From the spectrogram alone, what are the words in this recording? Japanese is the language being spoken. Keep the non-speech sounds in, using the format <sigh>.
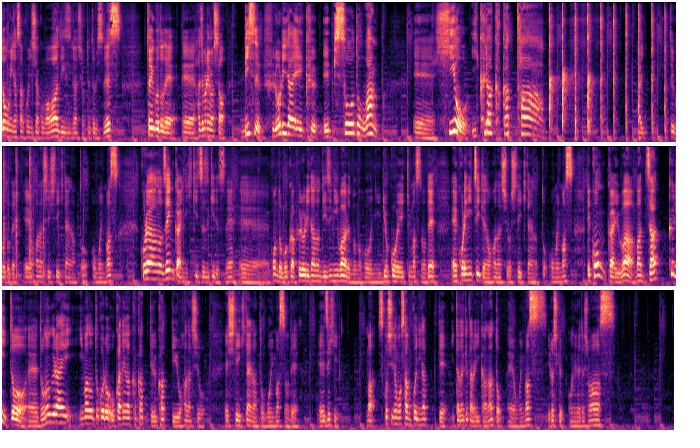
どうも皆さんこんにちはこんばんは。ディズニーランションテトリスです。ということで、えー、始まりました。リスフロリダへ行くエピソード1、えー、費用いくらかかった？ということで、えー、お話ししていきたいなと思いますこれはあの前回に引き続きですね、えー、今度僕はフロリダのディズニーワールドの方に旅行へ行きますので、えー、これについてのお話をしていきたいなと思いますで今回は、まあ、ざっくりと、えどのぐらい今のところお金がかかってるかっていうお話をしていきたいなと思いますので、えー、ぜひまあ、少しでも参考になっていただけたらいいかなと思います。よろしくお願いいたします。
